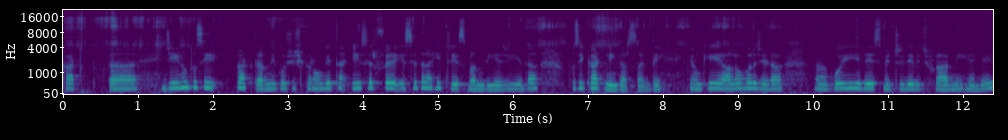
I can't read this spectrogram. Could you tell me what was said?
ਕੱਟ ਜੇ ਇਹਨੂੰ ਤੁਸੀਂ ਘੱਟ ਕਰਨ ਦੀ ਕੋਸ਼ਿਸ਼ ਕਰੋਗੇ ਤਾਂ ਇਹ ਸਿਰਫ ਇਸੇ ਤਰ੍ਹਾਂ ਹੀ ਟ੍ਰੇਸ ਬਣਦੀ ਹੈ ਜੀ, ਇਹਦਾ ਤੁਸੀਂ ਘੱਟ ਨਹੀਂ ਕਰ ਸਕਦੇ। ਕਿਉਂਕਿ ਆਲ ਓਵਰ ਜਿਹੜਾ ਕੋਈ ਇਹਦੇ ਸਿਮੈਟਰੀ ਦੇ ਵਿੱਚ ਫਲਾਰ ਨਹੀਂ ਹੈਗੇ।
